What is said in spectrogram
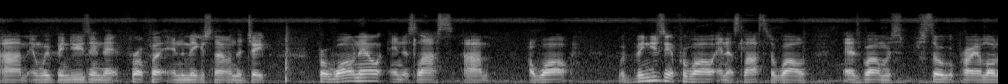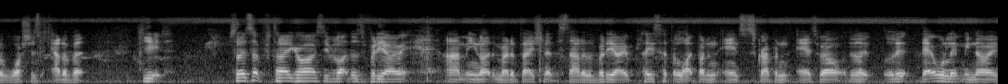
um, and we've been using that frother and the Mega Snow on the Jeep for a while now and it's last um, a while. We've been using it for a while and it's lasted a while as well and we've still got probably a lot of washes out of it yet. So that's it for today guys, if you like this video um, and you like the motivation at the start of the video, please hit the like button and subscribe button as well. That will let me know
